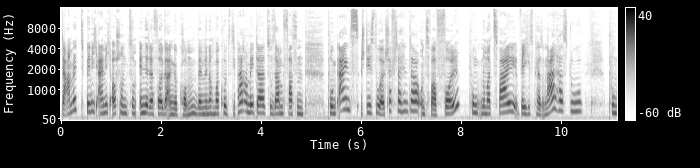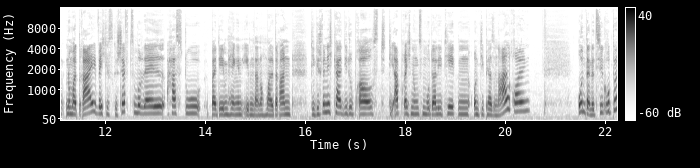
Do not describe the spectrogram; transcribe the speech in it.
Damit bin ich eigentlich auch schon zum Ende der Folge angekommen. Wenn wir nochmal kurz die Parameter zusammenfassen. Punkt eins stehst du als Chef dahinter und zwar voll. Punkt Nummer zwei, welches Personal hast du? Punkt Nummer drei, welches Geschäftsmodell hast du? Bei dem hängen eben dann nochmal dran die Geschwindigkeit, die du brauchst, die Abrechnungsmodalitäten und die Personalrollen und deine Zielgruppe.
